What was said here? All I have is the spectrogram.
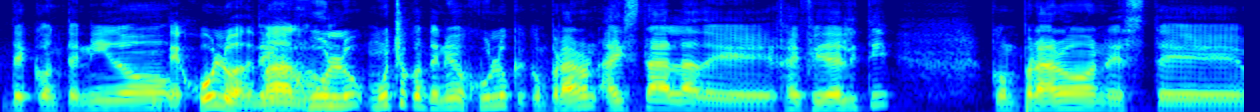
de contenido De Hulu, además. de ¿no? Hulu, mucho contenido de Hulu que compraron. Ahí está la de High Fidelity. Compraron este.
